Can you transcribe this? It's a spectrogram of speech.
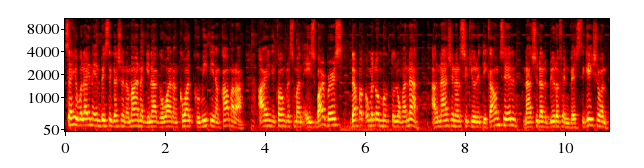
Sa hiwalay na investigasyon naman na ginagawa ng Quad Committee ng Kamara, ayon kay Congressman Ace Barbers, dapat umano magtulungan na ang National Security Council, National Bureau of Investigation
